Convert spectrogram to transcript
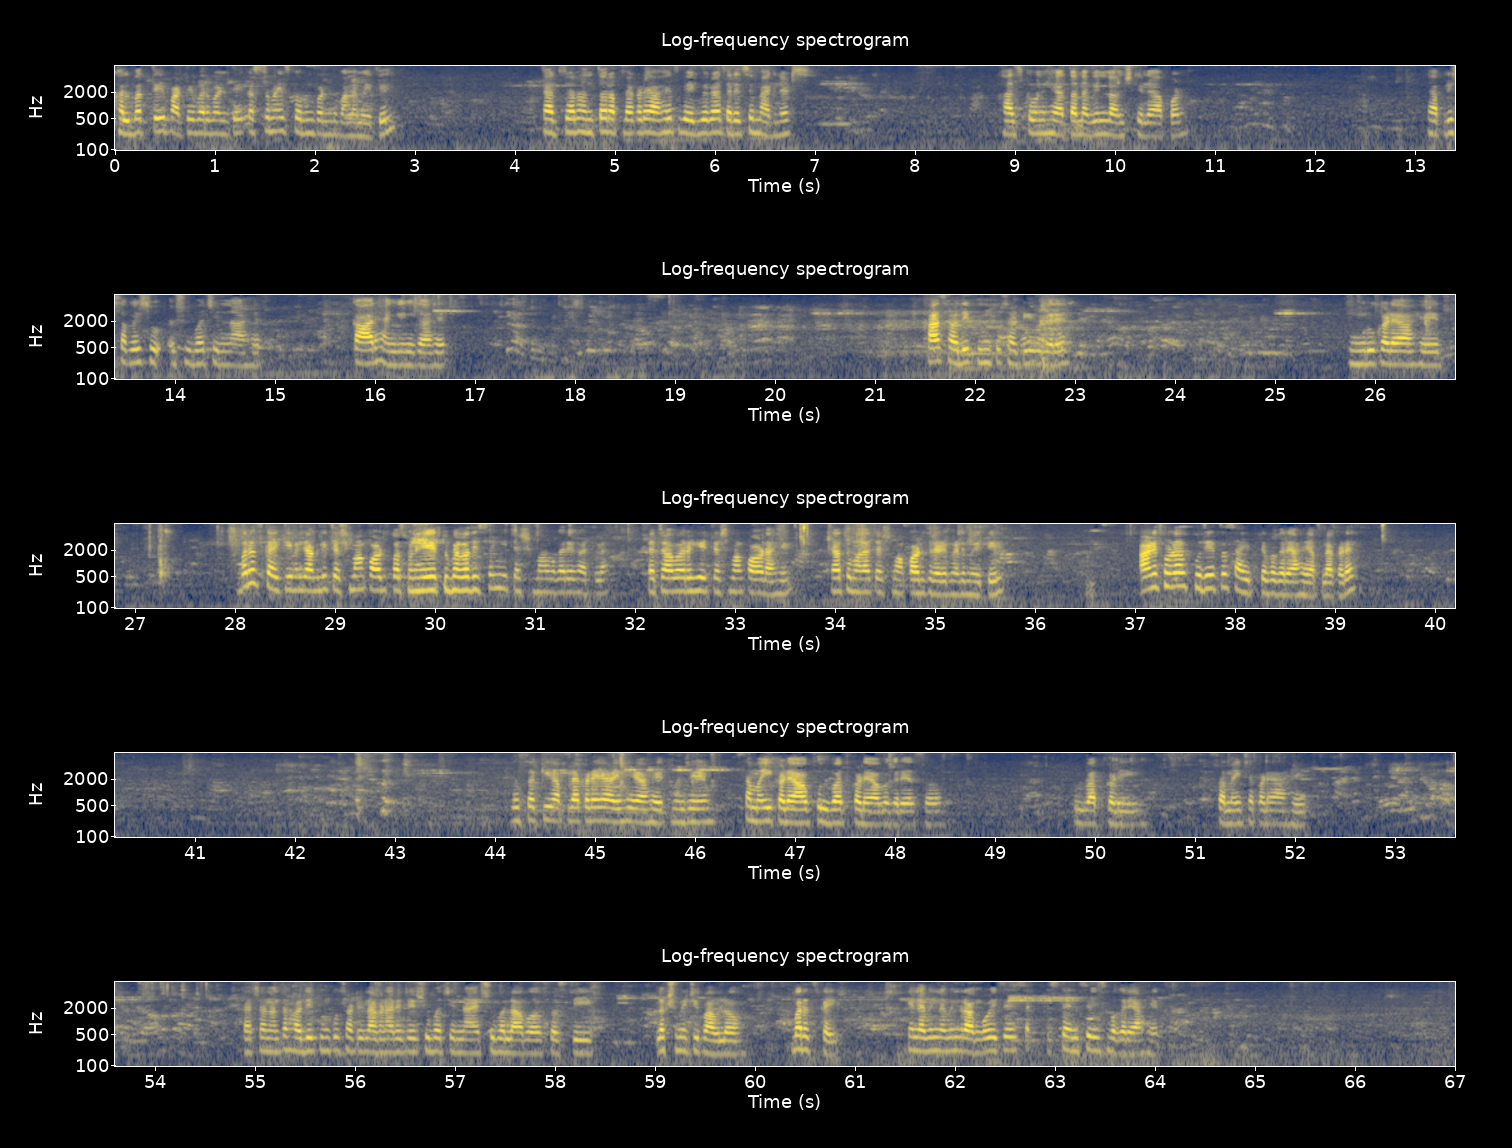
खलबत्ते पाटे वरवंटे कस्टमाइज करून पण तुम्हाला मिळतील. त्याच्यानंतर आपल्याकडे आहेत वेगवेगळ्या तऱ्हेचे मॅग्नेट्स खास करून हे आता नवीन लॉन्च केले आपण. हे आपली सगळी शु शुभचिन्ह आहेत. कार हँगिंग आहेत. खास हळदी कुंकूसाठी वगैरे. घुंगरूकड्या आहेत. बरंच काय की म्हणजे अगदी चष्मा कॉर्डपासून हे तुम्हाला दिसेल मी चष्मा वगैरे घातला. त्याच्यावर हे चष्मा कॉर्ड आहे. ह्या तुम्हाला चष्मा कॉर्ड्स रेडीमेड मिळतील. आणि थोडं पूजेचं साहित्य वगैरे आहे आपल्याकडे. जसं की आपल्याकडे हे आहेत म्हणजे समई कड्या फुलबात कड्या वगैरे असं. फुलबात कडी समईच्या कड्या आहेत. त्याच्यानंतर हळदी कुंकूसाठी लागणारे जे शुभचिन्ह आहेत शुभ लाभ स्वस्तिक लक्ष्मीची पावलं बरंच काही. हे नवीन नवीन रांगोळीचे स्टेन्सिल्स वगैरे आहेत.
